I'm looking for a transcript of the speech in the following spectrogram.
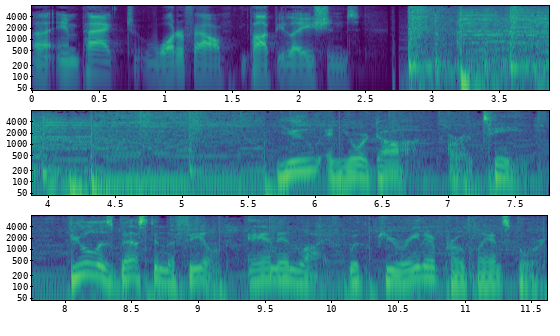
uh, impact waterfowl populations. You and your dog are a team. Fuel is best in the field and in life with Purina Pro Plan Sport.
